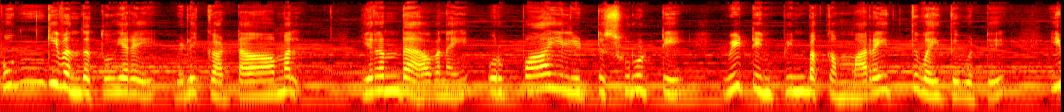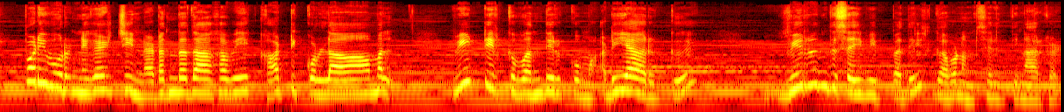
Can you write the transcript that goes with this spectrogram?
பொங்கி வந்த துயரை வெளிக்காட்டாமல் இறந்த அவனை ஒரு பாயில் இட்டு சுருட்டி வீட்டின் பின்பக்கம் மறைத்து வைத்துவிட்டு இப்படி ஒரு நிகழ்ச்சி நடந்ததாகவே காட்டிக்கொள்ளாமல் வீட்டிற்கு வந்திருக்கும் அடியாருக்கு விருந்து செய்விப்பதில் கவனம் செலுத்தினார்கள்.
